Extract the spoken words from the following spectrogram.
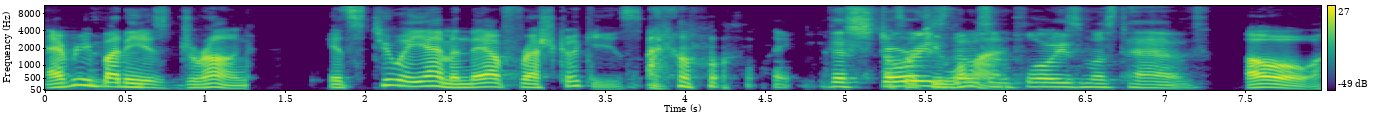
Everybody is drunk. It's 2 a.m. and they have fresh cookies. I don't like. the stories those want. employees must have. Oh,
